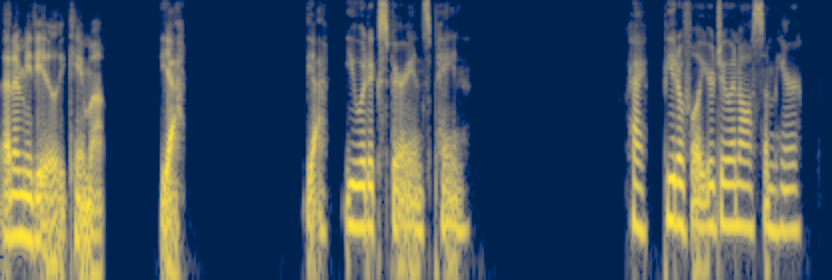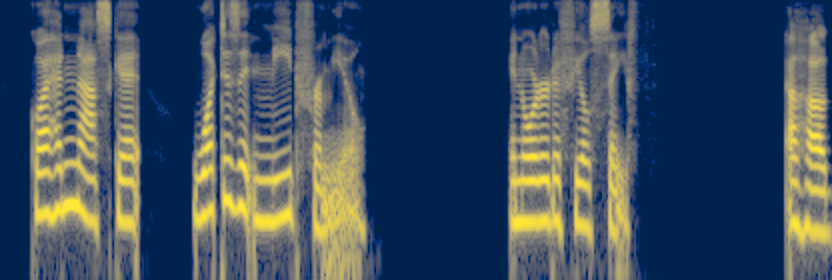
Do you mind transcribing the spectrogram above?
that immediately came up. Yeah. Yeah. You would experience pain. Okay. Beautiful. You're doing awesome here. Go ahead and ask it what does it need from you in order to feel safe? A hug.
